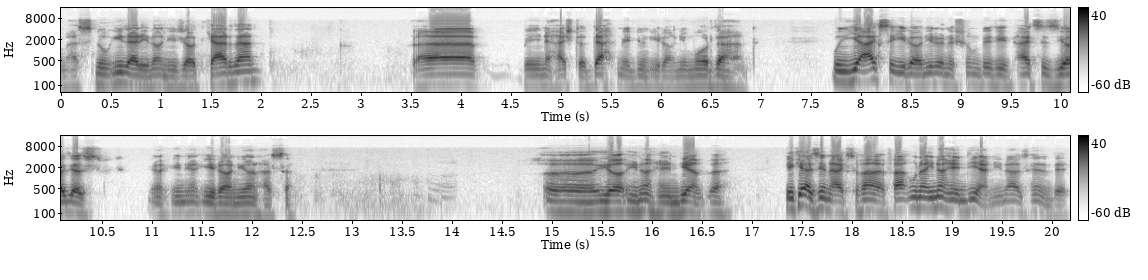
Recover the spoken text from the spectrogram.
مصنوعی در ایران ایجاد کردند و بین 8 تا 10 میلیون ایرانی مردند. اون یه عکس ایرانی رو نشون بدید. عکس زیادی از این ایرانیان هستن. یا اینا هندی هم. و یکی از این عکس اونا اینا هندی هن. اینا از هنده.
